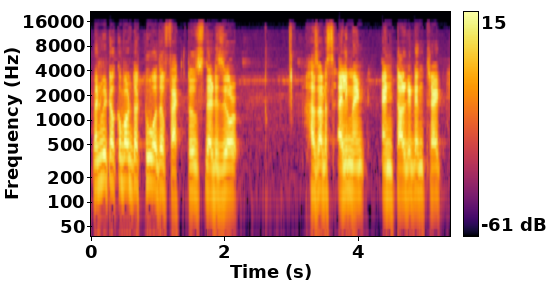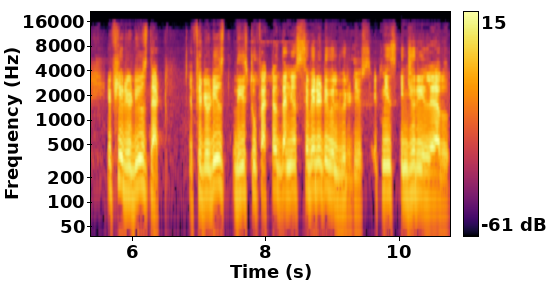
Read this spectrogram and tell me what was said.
When we talk about the two other factors that is your hazardous element and target and threat if you reduce that if you reduce these two factors then your severity will be reduced. It means injury level.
